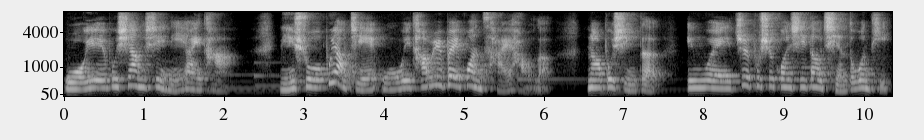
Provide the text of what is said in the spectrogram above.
我也不相信你爱他。你说不要紧，我为他预备棺材好了。那不行的，因为这不是关系到钱的问题，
